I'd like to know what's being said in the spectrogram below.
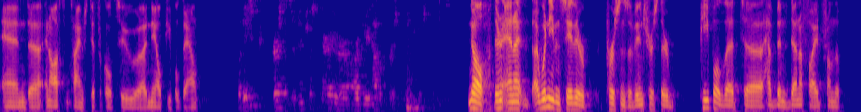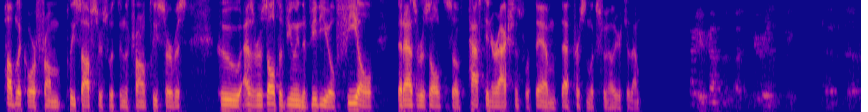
and, uh, and oftentimes difficult to uh, nail people down. Are these persons of interest, Barry, or, or do you have a person of interest? No, they're, and I, I wouldn't even say they're persons of interest. They're people that uh, have been identified from the public or from police officers within the Toronto Police Service who, as a result of viewing the video, feel that as a result of past interactions with them, that person looks familiar to them. How do you come to the fact that you're in the week and, uh,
